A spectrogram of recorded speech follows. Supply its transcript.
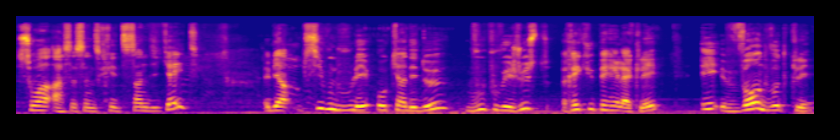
soit Assassin's Creed Syndicate. Eh bien, si vous ne voulez aucun des deux, vous pouvez juste récupérer la clé et vendre votre clé.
